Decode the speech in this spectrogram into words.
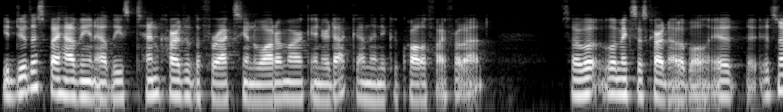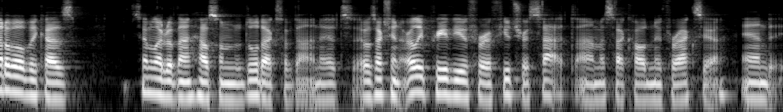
You'd do this by having at least 10 cards with the Phyrexian watermark in your deck, and then you could qualify for that. So, what, what makes this card notable? It, it's notable because, similar to the, how some dual decks have done, it was actually an early preview for a future set, um, a set called New Phyrexia. And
